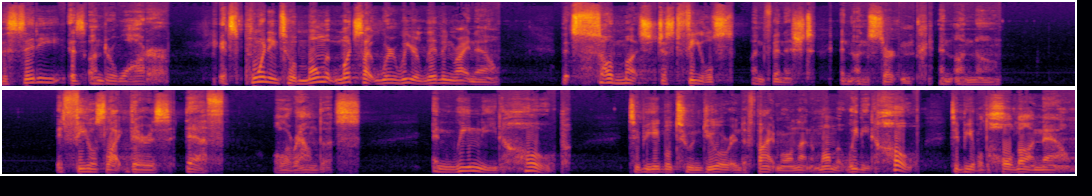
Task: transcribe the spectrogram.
the city is underwater, it's pointing to a moment much like where we are living right now, that so much just feels unfinished and uncertain and unknown. It feels like there is death all around us. And we need hope to be able to endure and to fight more on that in a moment. We need hope to be able to hold on now.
